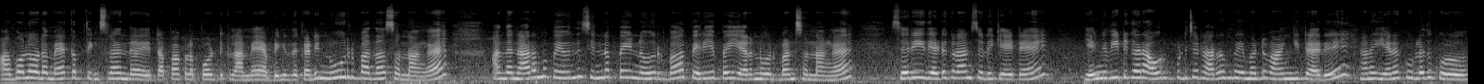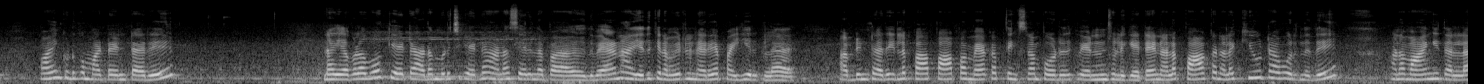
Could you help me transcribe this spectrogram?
அவளோட மேக்கப் திங்ஸ்லாம் இந்த டப்பாக்குள்ளே போட்டுக்கலாமே அப்படிங்கிறதுக்காண்டி நூறுரூபா தான் சொன்னாங்க. அந்த நரம்பு பை வந்து சின்ன பை நூறுரூபா பெரிய பை இரநூறுபான்னு சொன்னாங்க. சரி இது எடுக்கலான்னு சொல்லி கேட்டேன். எங்கள் வீட்டுக்காரர் அவருக்கு பிடிச்ச நரம்பு பை மட்டும் வாங்கிட்டாரு. ஆனால் எனக்கு உள்ளது கொ- வாங்கி கொடுக்க மாட்டேன்ட்டாரு. நான் எவ்வளவோ கேட்டேன் அடம்பிடிச்சு கேட்டேன். ஆனால் சரி இந்த ப இது வேணாம். எதுக்கு? நம்ம வீட்டில் நிறைய பை இருக்குல்ல. அப்படின்ட்டாரு. இல்லைப்பா பாப்பா மேக்கப் திங்ஸ்லாம் போடுறதுக்கு வேணும்னு சொல்லி கேட்டேன். நல்லா பார்க்க நல்லா க்யூட்டாகவும் இருந்தது. ஆனால் வாங்கி தரல.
